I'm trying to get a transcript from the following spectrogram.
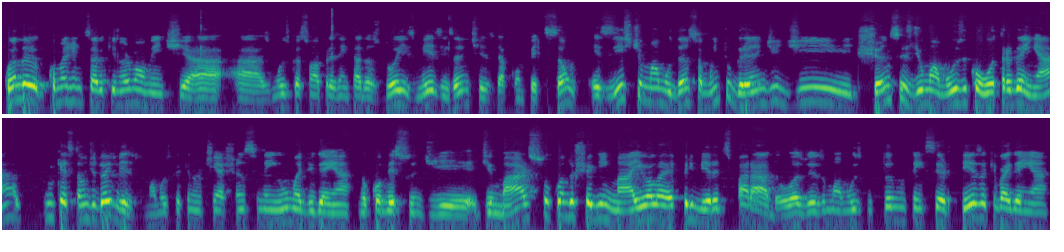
Quando, como a gente sabe que normalmente a, as músicas são apresentadas dois meses antes da competição, existe uma mudança muito grande de chances de uma música ou outra ganhar em questão de dois meses. Uma música que não tinha chance nenhuma de ganhar no começo de, de março, quando chega em maio ela é primeira disparada. Ou às vezes uma música que todo mundo tem certeza que vai ganhar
